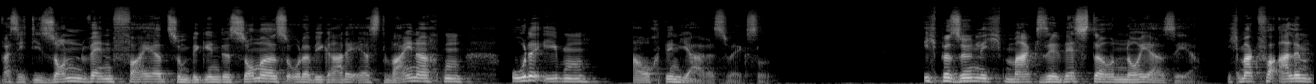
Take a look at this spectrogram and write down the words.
was ich die Sonnenwendfeier zum Beginn des Sommers oder wie gerade erst Weihnachten oder eben auch den Jahreswechsel. Ich persönlich mag Silvester und Neujahr sehr. Ich mag vor allem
